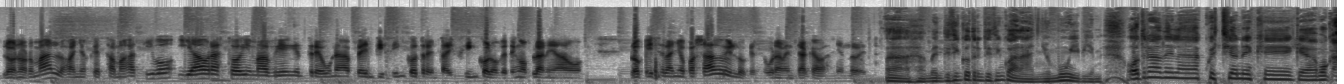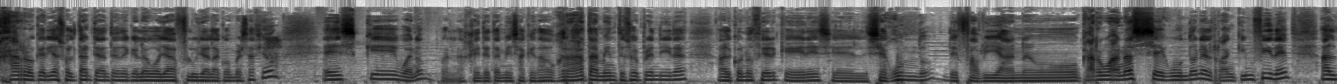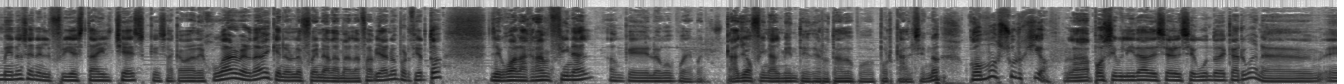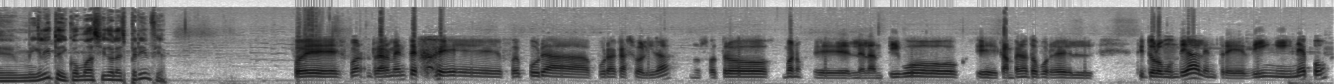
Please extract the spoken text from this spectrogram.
lo normal, los años que está más activo, y ahora estoy más bien entre unas 25-35, lo que tengo planeado, lo que hice el año pasado y lo que seguramente acaba haciendo este. Ajá, 25-35 al año, muy bien. Otra de las cuestiones que, que a bocajarro quería soltarte antes de que luego ya fluya la conversación es que, bueno, pues la gente también se ha quedado gratamente sorprendida al conocer que eres el segundo de Fabiano Caruana, segundo en el ranking FIDE, al menos en el freestyle chess que se acaba de jugar, ¿verdad? Y que no le fue nada mal a Fabiano, por cierto. Llegó a la gran final, aunque luego, pues, bueno, cayó finalmente derrotado por, por Carlsen, ¿no? ¿Cómo surgió la posibilidad de ser el segundo de Caruana, eh, Miguelito? ¿Y cómo ha sido la experiencia? Pues bueno, realmente fue, fue pura pura casualidad. Nosotros, bueno, eh, en el antiguo eh, campeonato por el título mundial entre DIN y Nepo,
